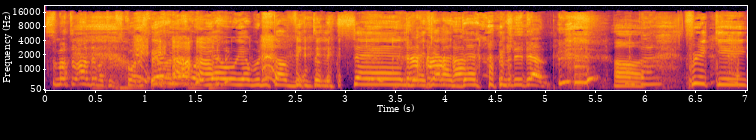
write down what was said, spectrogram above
Som att de andra var typ skådespelare. Jag, jag, jag borde ta Victor Leksell, du vet hela den. Men det är den. Ja. Freaky.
